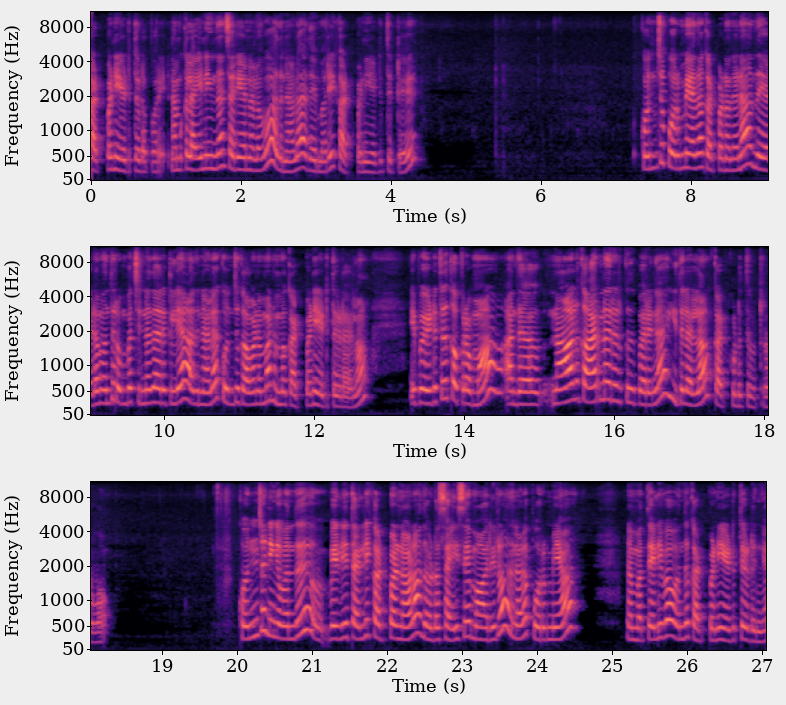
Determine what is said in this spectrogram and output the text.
கட் பண்ணி எடுத்துட போகிறேன் நமக்கு லைனிங் தான் சரியான அளவு அதனால் அதே மாதிரி கட் பண்ணி எடுத்துட்டு கொஞ்சம் பொறுமையாக தான் கட் பண்ணணும். ஏன்னா அந்த இடம் வந்து ரொம்ப சின்னதாக இருக்கு இல்லையா? அதனால கொஞ்சம் கவனமாக நம்ம கட் பண்ணி எடுத்துக்கிடலாம். இப்போ எடுத்ததுக்கப்புறமா அந்த நாலு கார்னர் இருக்குது பாருங்கள் இதிலெல்லாம் கட் கொடுத்து விட்டுருவோம். கொஞ்சம் நீங்கள் வந்து வெளியே தள்ளி கட் பண்ணாலும் அதோட சைஸே மாறிடும். அதனால் பொறுமையாக நம்ம தெளிவாக வந்து கட் பண்ணி எடுத்துடுங்க.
